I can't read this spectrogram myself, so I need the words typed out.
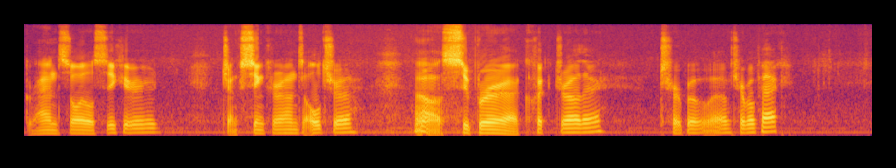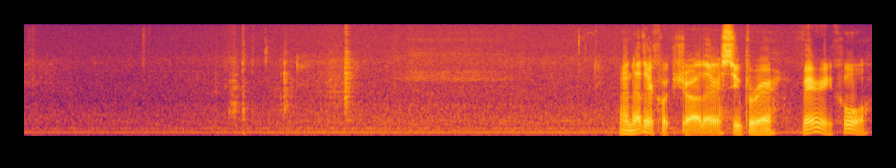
Grand Soil Seeker. Junk Synchron's Ultra. Oh, super uh, quick draw there. Turbo uh, Turbo Pack. Another quick draw there, super rare. Very cool.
